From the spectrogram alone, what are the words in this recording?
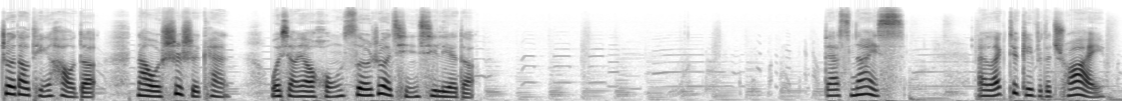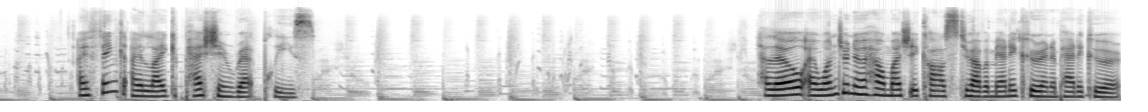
这倒挺好的，那我试试看。我想要红色热情系列的。 That's nice. I like to give it a try. I think I like passion red, please. Hello, I want to know how much it costs to have a manicure and a pedicure.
